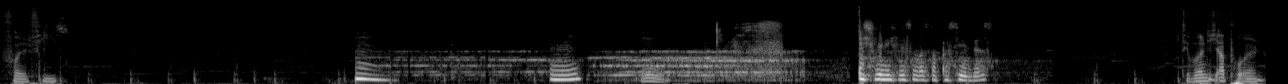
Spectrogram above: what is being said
Voll fies. Hm. Hm. Oh. Ich will nicht wissen, was da passiert ist. Die wollen dich abholen.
